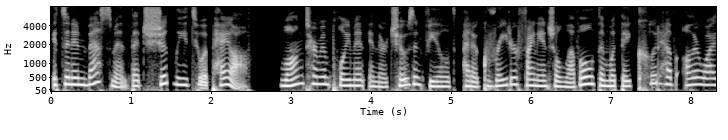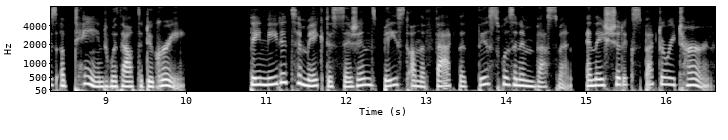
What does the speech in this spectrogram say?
It's an investment that should lead to a payoff, long term employment in their chosen field at a greater financial level than what they could have otherwise obtained without the degree. They needed to make decisions based on the fact that this was an investment and they should expect a return.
